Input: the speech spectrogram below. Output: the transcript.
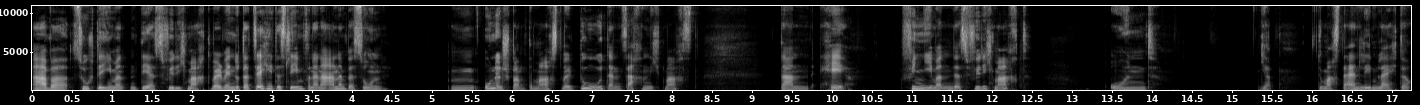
aber such dir jemanden, der es für dich macht. Weil wenn du tatsächlich das Leben von einer anderen Person hm, unentspannter machst, weil du deine Sachen nicht machst, dann hey, find jemanden, der es für dich macht und du machst dein Leben leichter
